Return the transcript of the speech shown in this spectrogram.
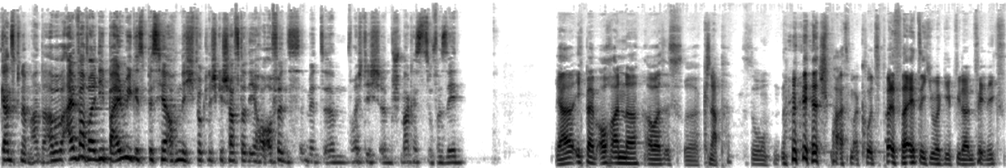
Ganz knapp under. Aber einfach, weil die Bi-Week es bisher auch nicht wirklich geschafft hat, ihre Offense mit ähm, richtig ähm, Schmackes zu versehen. Ja, ich bleib auch under, aber es ist äh, knapp. So, Spaß mal kurz beiseite. Ich übergebe wieder an Felix.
